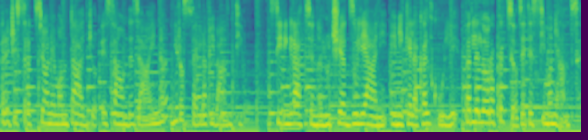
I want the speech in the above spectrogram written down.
Registrazione, montaggio e sound design di Rossella Vivanti. Si ringraziano Lucia Zuliani e Michela Calculli per le loro preziose testimonianze.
